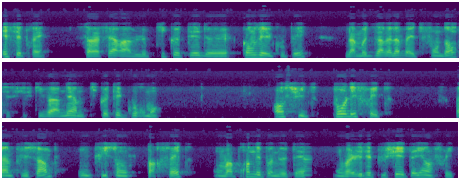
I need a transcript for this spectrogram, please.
et c'est prêt. Ça va faire le petit côté de, quand vous allez le couper, la mozzarella va être fondante et c'est ce qui va amener un petit côté gourmand. Ensuite, pour les frites, de plus simple, une cuisson parfaite, on va prendre des pommes de terre, on va les éplucher et tailler en frites.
